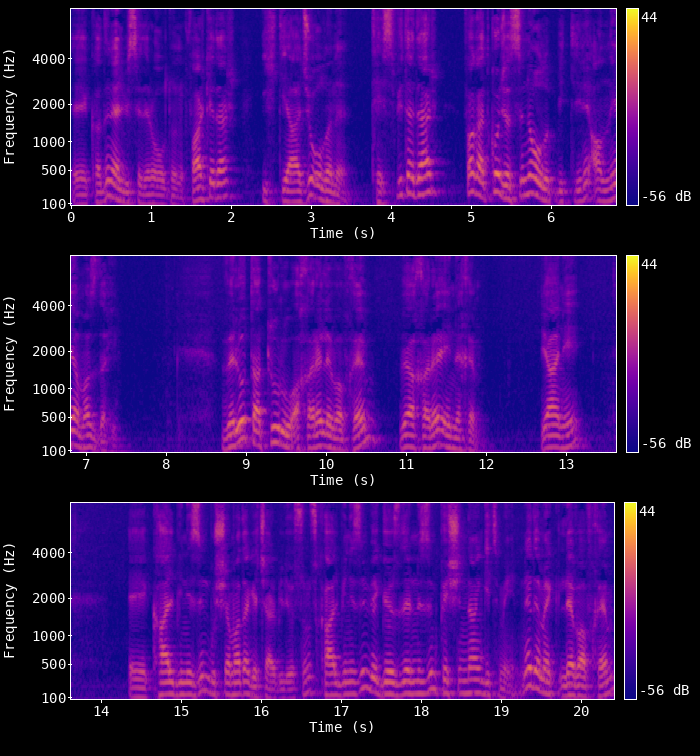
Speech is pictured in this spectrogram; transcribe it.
e, kadın elbiseleri olduğunu fark eder, ihtiyacı olanı tespit eder fakat kocası ne olup bittiğini anlayamaz dahi. Velo taturu ahare levavhem ve ahare eynehem. Yani e, kalbinizin bu şemada geçer biliyorsunuz. Kalbinizin ve gözlerinizin peşinden gitmeyin. Ne demek levavhem?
